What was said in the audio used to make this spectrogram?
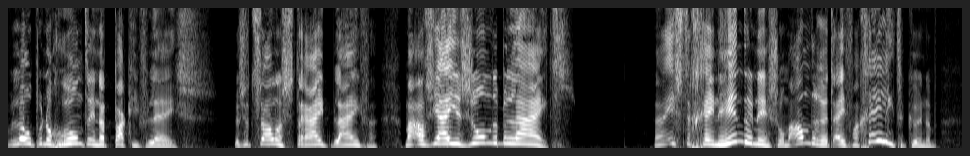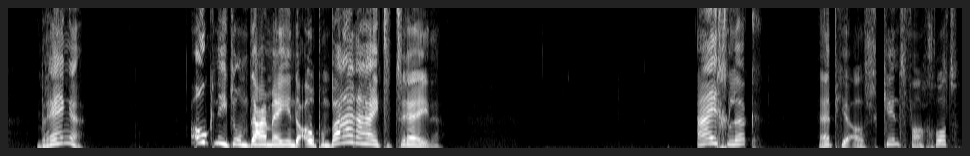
lopen nog rond in dat pakje vlees. Dus het zal een strijd blijven. Maar als jij je zonde beleidt, dan is er geen hindernis om anderen het evangelie te kunnen brengen. Ook niet om daarmee in de openbaarheid te treden. Eigenlijk heb je als kind van God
